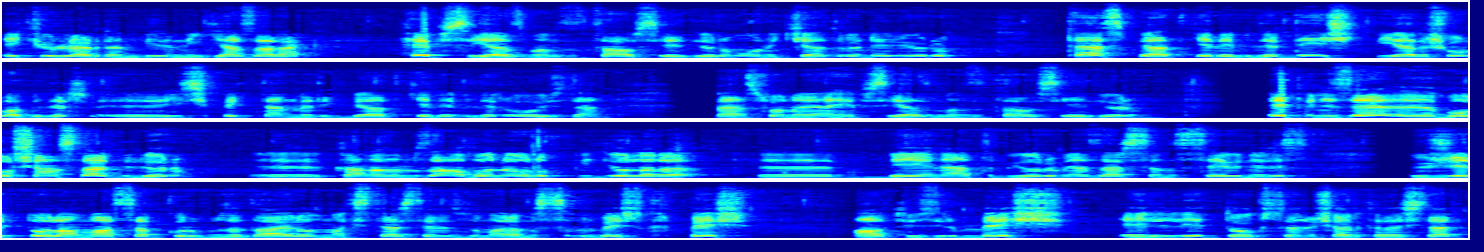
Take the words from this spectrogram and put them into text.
ekürlerden birini yazarak hepsi yazmanızı tavsiye ediyorum. 12 at öneriyorum. Ters bir at gelebilir. Değişik bir yarış olabilir. E, hiç beklenmedik bir at gelebilir. O yüzden ben Sona'ya hepsi yazmanızı tavsiye ediyorum. Hepinize e, bol şanslar diliyorum. E, kanalımıza abone olup videolara e, beğeni atıp yorum yazarsanız seviniriz. Ücretli olan WhatsApp grubumuza dahil olmak isterseniz numaramız 0545 625 50 93 arkadaşlar.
